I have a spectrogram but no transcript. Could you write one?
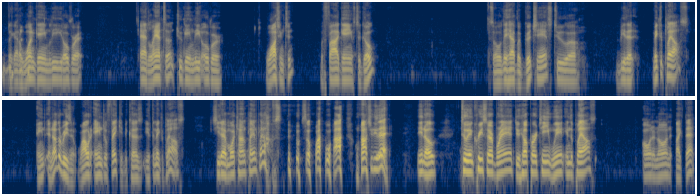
They got a one game lead over Atlanta, two game lead over Washington with five games to go. So they have a good chance to uh, be that make the playoffs. And another reason why would Angel fake it? Because if they make the playoffs, she'd have more time to play in the playoffs. so why why why don't you do that? You know, to increase her brand, to help her team win in the playoffs, on and on like that.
